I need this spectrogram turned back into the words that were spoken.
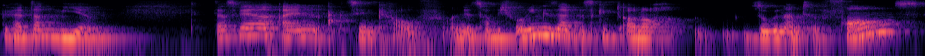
gehört dann mir. Das wäre ein Aktienkauf. Und jetzt habe ich vorhin gesagt, es gibt auch noch sogenannte Fonds.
